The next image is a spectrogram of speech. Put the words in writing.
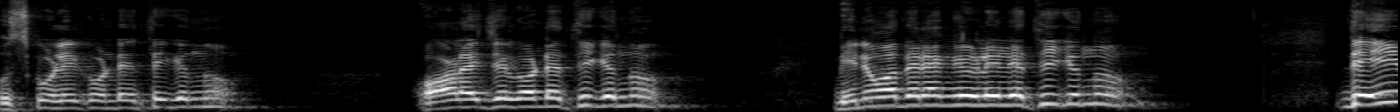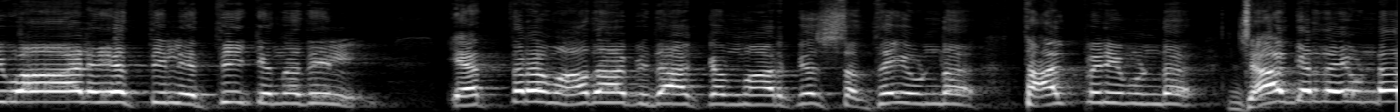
സ്കൂളിൽ കൊണ്ട് എത്തിക്കുന്നു കോളേജിൽ കൊണ്ട് എത്തിക്കുന്നു വിനോദരംഗങ്ങളിൽ എത്തിക്കുന്നു. ദൈവാലയത്തിൽ എത്തിക്കുന്നതിൽ എത്ര മാതാപിതാക്കന്മാർക്ക് ശ്രദ്ധയുണ്ട് താല്പര്യമുണ്ട് ജാഗ്രതയുണ്ട്?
